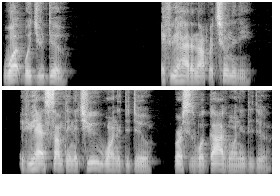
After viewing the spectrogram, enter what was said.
What would you do if you had an opportunity if you had something that you wanted to do versus what God wanted to do.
